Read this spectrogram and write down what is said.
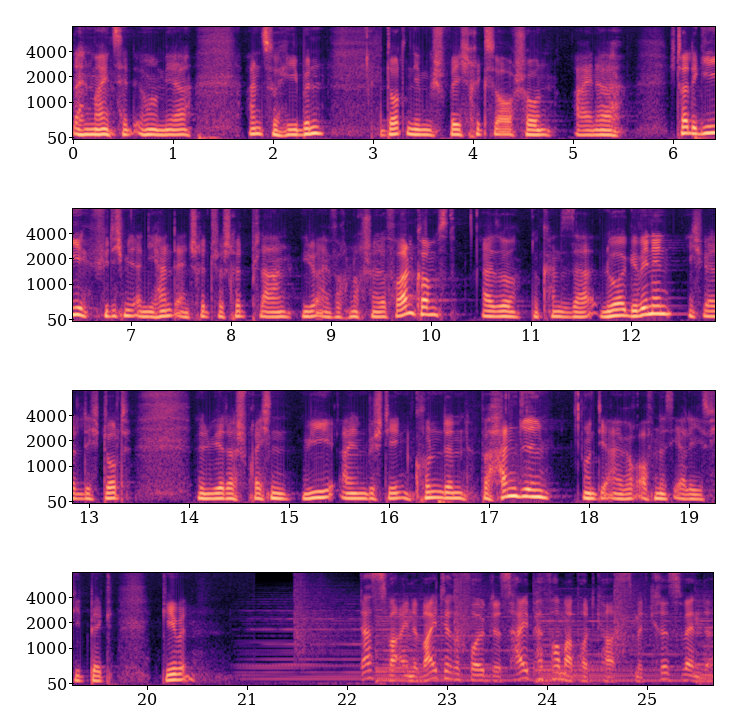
dein Mindset immer mehr anzuheben. Dort in dem Gespräch kriegst du auch schon eine Strategie für dich mit an die Hand, einen Schritt-für-Schritt-Plan, wie du einfach noch schneller vorankommst. Also du kannst da nur gewinnen. Ich werde dich dort, wenn wir da sprechen, wie einen bestehenden Kunden behandeln und dir einfach offenes, ehrliches Feedback geben. Das war eine weitere Folge des High Performer Podcasts mit Chris Wende.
